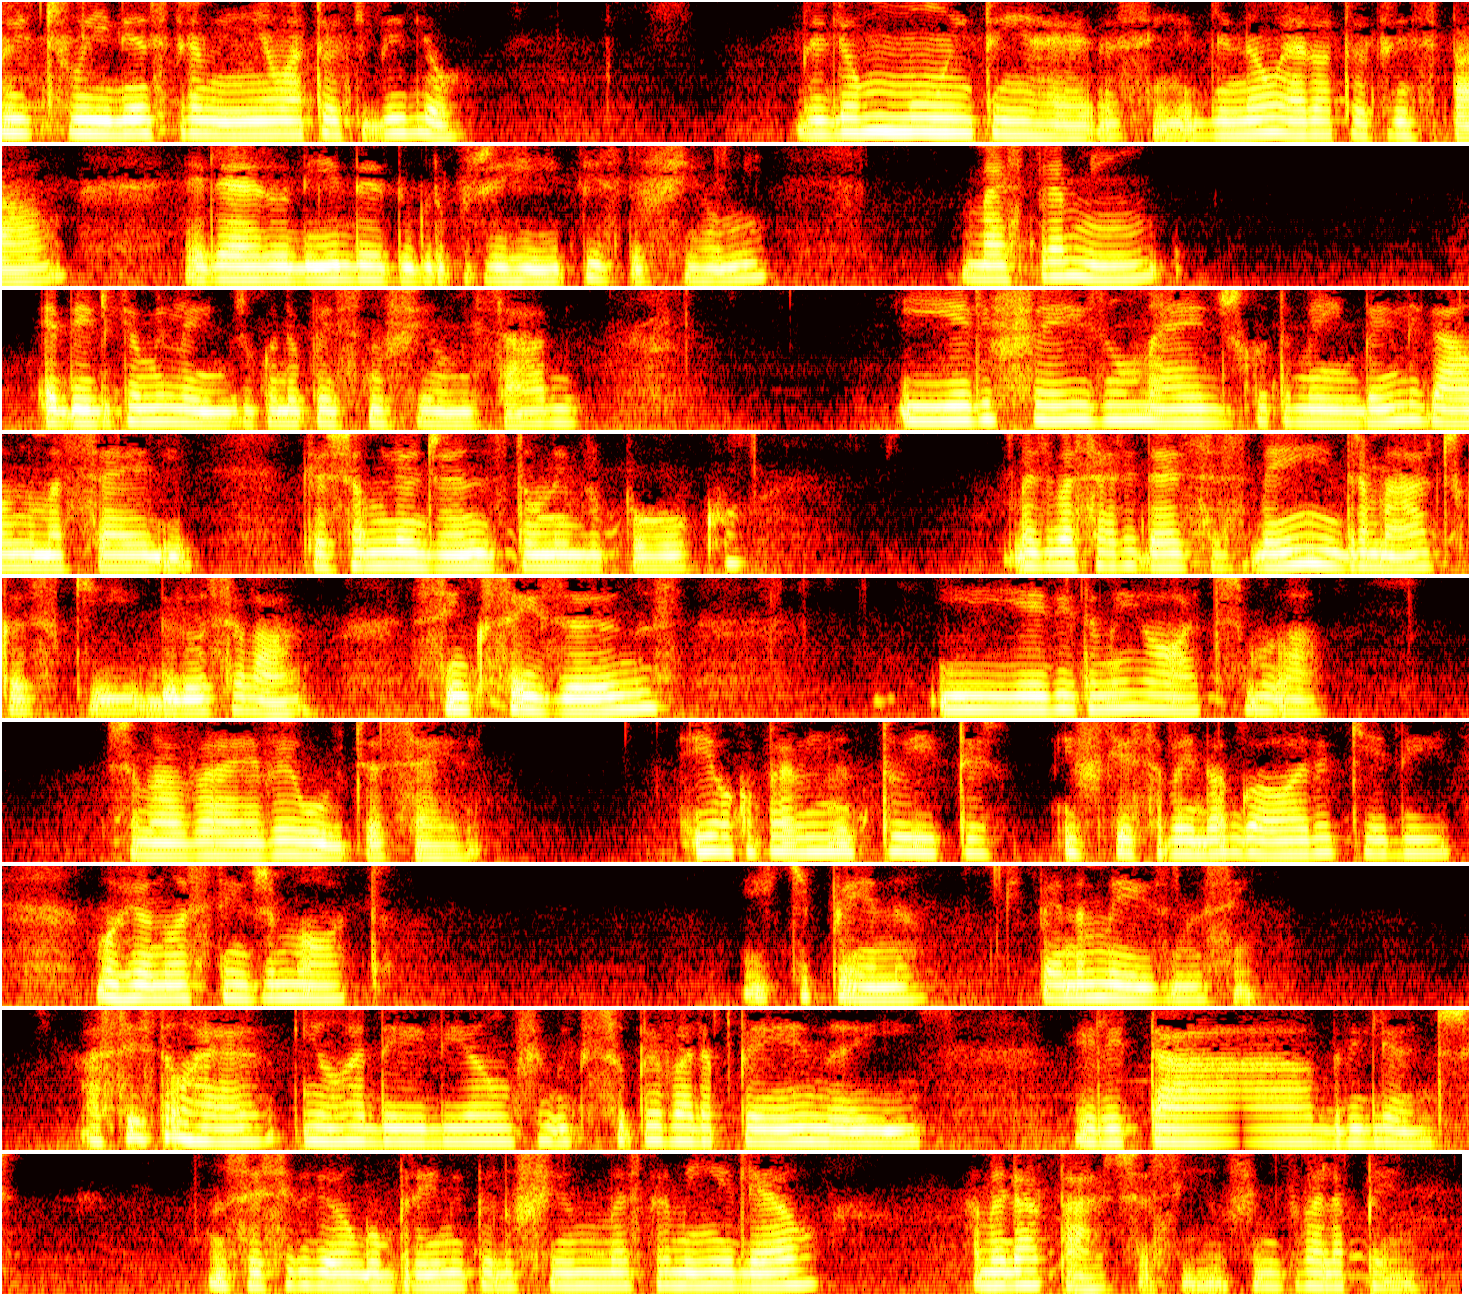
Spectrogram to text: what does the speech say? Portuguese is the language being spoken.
Treat Williams para mim é um ator que brilhou. Brilhou muito em Hair, assim. Ele não era o ator principal, ele era o líder do grupo de hippies do filme, mas para mim é dele que eu me lembro quando eu penso no filme, sabe? E ele fez um médico também bem legal numa série que eu chamo Leon Johnston, lembro pouco. Mas uma série dessas bem dramáticas que durou, sei lá, cinco, seis anos. E ele também ótimo lá. Chamava Everwood a série. E eu acompanhava ele no Twitter e fiquei sabendo agora que ele morreu num acidente de moto. E que pena pena mesmo, assim. Assistam Hair em honra dele, é um filme que super vale a pena e ele tá brilhante. Não sei se ele ganhou algum prêmio pelo filme, mas para mim ele é a melhor parte, assim, um filme que vale a pena.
